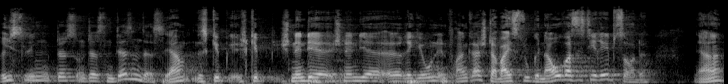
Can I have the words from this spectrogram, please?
Riesling, das und das und das und das, ja? Es gibt, ich geb, ich nenne dir, ich nenne dir äh, Regionen in Frankreich, da weißt du genau, was ist die Rebsorte. Ja,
